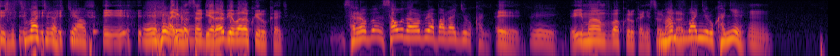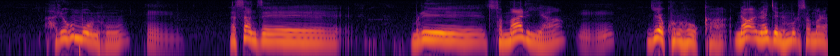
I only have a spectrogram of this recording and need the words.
ndi smart rafiki Eh. ariko saudi arabia barakwirukanye Saudi Arabia baranyirukanye. Impamvu bakwirukanye saudi impamvu arabia? banyirukanye? Mm, hariho umuntu mm, nasanze muri somaliya ngiye kuruhuka na- nanjye nti muri somaliya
